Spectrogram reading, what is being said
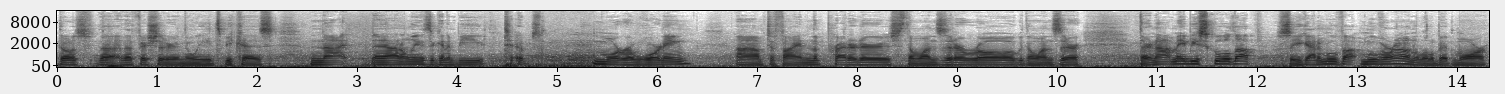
those the, the fish that are in the weeds because not not only is it going to be more rewarding um, to find the predators, the ones that are rogue, the ones that are they're not maybe schooled up, so you got to move up, move around a little bit more.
